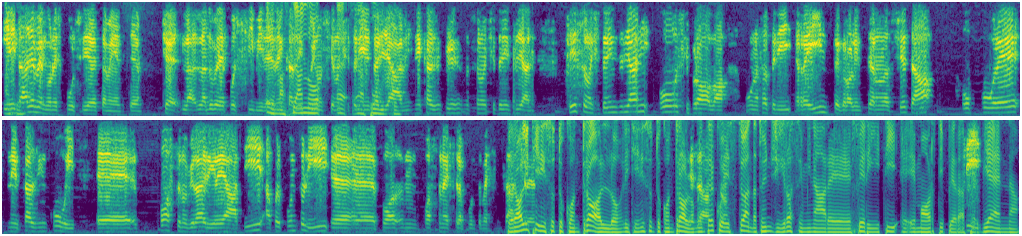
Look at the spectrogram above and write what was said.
In Anche... Italia vengono espulsi direttamente cioè laddove è possibile, eh, nel caso in cui non siano eh, cittadini appunto. italiani, nel caso in cui non siano cittadini italiani. Se sono cittadini italiani o si prova una sorta di reintegro all'interno della società oppure nel caso in cui eh, possono violare i reati, a quel punto lì eh, po- mm, possono essere appunto messi in carcere. Però li tieni sotto controllo, li tieni sotto controllo, esatto. mentre questo è andato in giro a seminare feriti e, e morti per, sì. per Vienna.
